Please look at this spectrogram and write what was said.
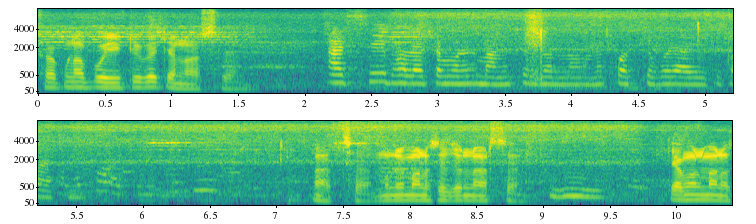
স্বপ্ন আপু ইউটিউবে কেন আসলেন? আসছি ভালো একটা মনের মানুষের জন্য অনেক কষ্ট করে আর এইটুকু আসলে আচ্ছা মনের মানুষের জন্য আসছেন? কেমন মানুষ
